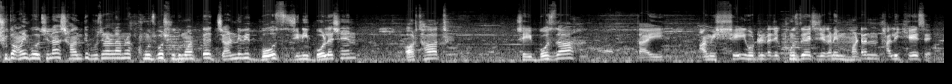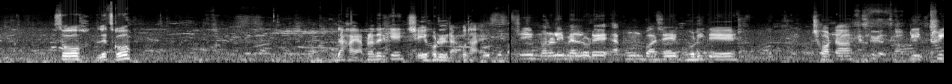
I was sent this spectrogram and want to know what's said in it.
শুধু আমি বলছি না, শান্তি ভোজনালয় আমরা খুঁজবো শুধুমাত্র জার্নি উইথ বোস যিনি বলেছেন, অর্থাৎ সেই বোসদা তাই আমি সেই হোটেলটা যে খুঁজতে যাচ্ছি যেখানে মাটন থালি খেয়েছে। সো লেটস গো দেখায় আপনাদেরকে সেই হোটেলটা কোথায়। সেই মানালি মেল রোডে এখন বাজে ঘড়িতে ছটা fifty three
